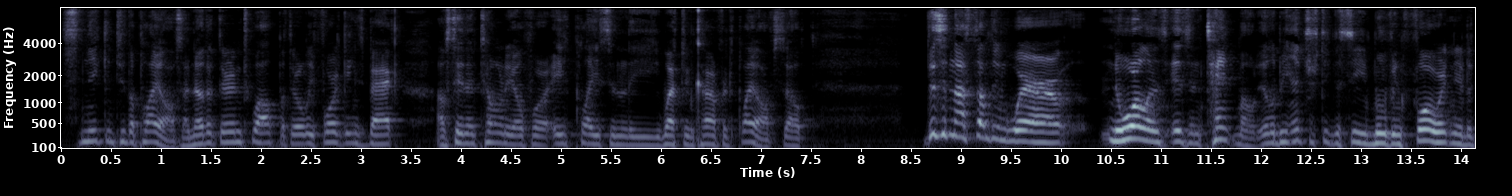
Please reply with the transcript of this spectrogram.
sneak into the playoffs. I know that they're in 12th, but they're only four games back of San Antonio for eighth place in the Western Conference playoffs. So this is not something where New Orleans is in tank mode. It'll be interesting to see moving forward near the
